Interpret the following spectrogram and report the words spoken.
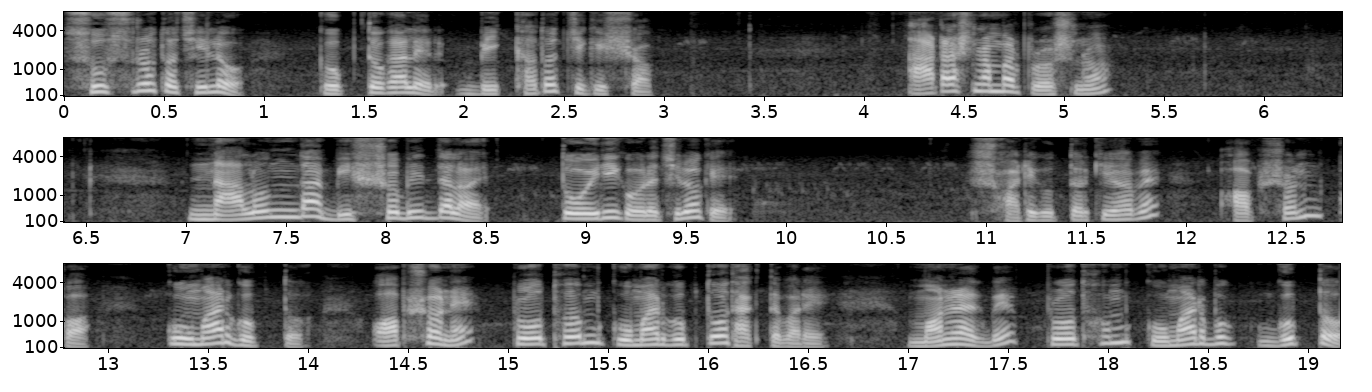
সুশ্রুত ছিল গুপ্তকালের বিখ্যাত চিকিৎসক। আঠাশ নম্বর প্রশ্ন। নালন্দা বিশ্ববিদ্যালয় তৈরি করেছিল কে? সঠিক উত্তর কী হবে? অপশন ক। কুমারগুপ্ত অপশনে প্রথম কুমারগুপ্তও থাকতে পারে। মনে রাখবে, প্রথম কুমার গুপ্ত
